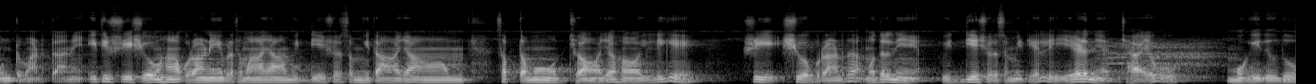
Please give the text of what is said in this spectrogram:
ಉಂಟು ಮಾಡ್ತಾನೆ. ಇತಿ ಶ್ರೀ ಶಿವಮಹಾಪುರಾಣೇ ಪ್ರಥಮಾಯಾಂ ವಿದ್ಯೇಶ್ವರ ಸಂಹಿತಾಯಾಂ ಸಪ್ತಮೋಧ್ಯಾಯ. ಇಲ್ಲಿಗೆ ಶ್ರೀ ಶಿವಪುರಾಣದ ಮೊದಲನೇ ವಿದ್ಯೇಶ್ವರ ಸಮಿತಿಯಲ್ಲಿ ಏಳನೇ ಅಧ್ಯಾಯವು ಮುಗಿದುದು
